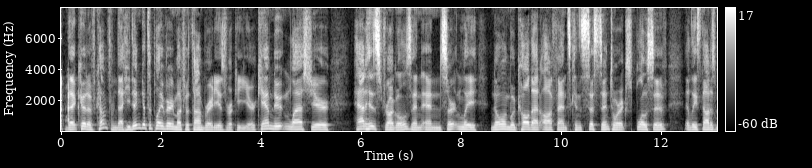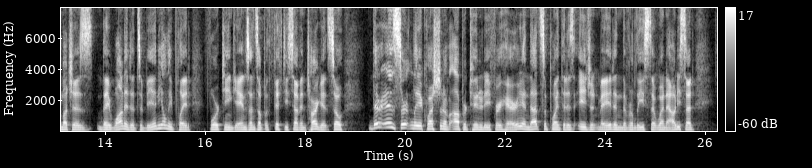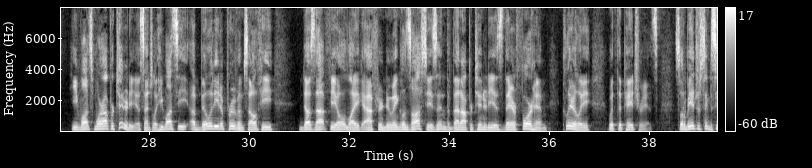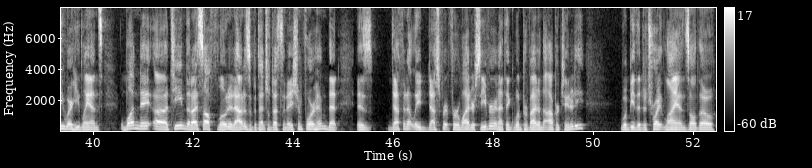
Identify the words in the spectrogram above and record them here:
that could have come from that. He didn't get to play very much with Tom Brady his rookie year. Cam Newton last year had his struggles, and and certainly no one would call that offense consistent or explosive at least not as much as they wanted it to be. And he only played 14 games, ends up with 57 targets. So there is certainly a question of opportunity for Harry. And that's the point that his agent made in the release that went out. He said he wants more opportunity, essentially. He wants the ability to prove himself. He does not feel like after New England's offseason that that opportunity is there for him, clearly, with the Patriots. So it'll be interesting to see where he lands one na- uh, team that I saw floated out as a potential destination for him that is definitely desperate for a wide receiver and I think would provide him the opportunity would be the Detroit Lions, although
